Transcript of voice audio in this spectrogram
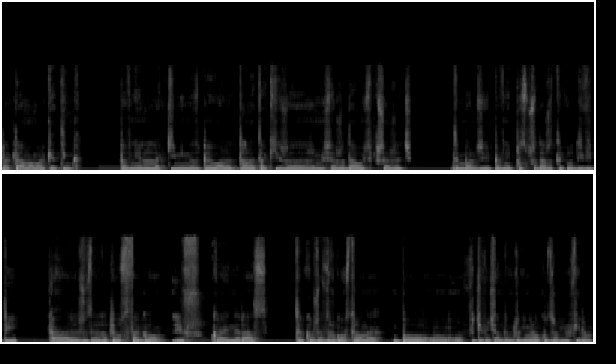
reklama, marketing, pewnie lekki minus był, ale, ale taki, że, że myślę, że dało się przeżyć. Tym bardziej pewnie po sprzedaży tego DVD. A reżyser dopiął swego już kolejny raz, tylko że w drugą stronę, bo w 92 roku zrobił film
